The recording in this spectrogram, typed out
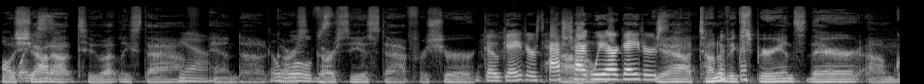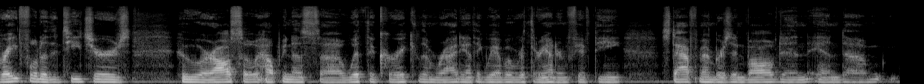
Well, Always. shout out to Utley staff Yeah. and uh, Gar- Garcia staff for sure. Go Gators. Hashtag we are Gators. Yeah, a ton of experience there. I'm grateful to the teachers who are also helping us uh, with the curriculum writing. I think we have over 350 staff members involved in and um,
